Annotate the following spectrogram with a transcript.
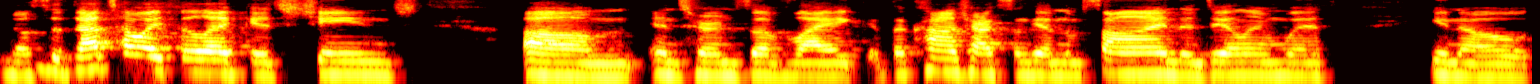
you know so that's how i feel like it's changed um in terms of like the contracts and getting them signed and dealing with you know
